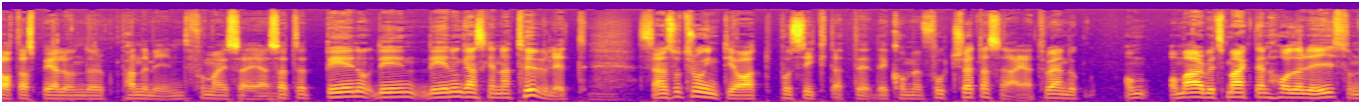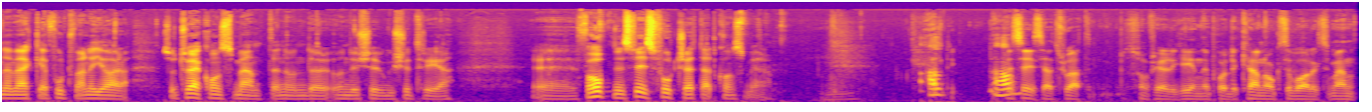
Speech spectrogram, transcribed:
dataspel under pandemin, får man ju säga. Mm. Så att, att det, är nog, det, är, det är nog ganska naturligt. Mm. Sen så tror inte jag att på sikt att det, det, kommer fortsätta så här. Jag tror ändå om, om arbetsmarknaden håller i, som den verkar fortfarande göra, så tror jag konsumenten under, under 2023 eh, förhoppningsvis fortsätter att konsumera. Mm. Allt, Precis, jag tror att som Fredrik är inne på, det kan också vara liksom en,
